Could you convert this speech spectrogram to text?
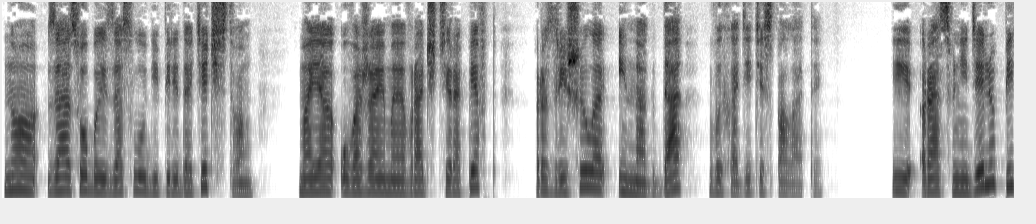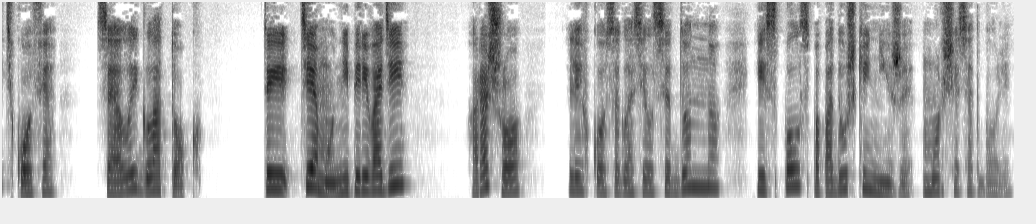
«Но за особые заслуги перед Отечеством моя уважаемая врач-терапевт разрешила иногда выходить из палаты. И раз в неделю пить кофе, целый глоток. Ты тему не переводи?» «Хорошо», — легко согласился Донно и сполз по подушке ниже, морщась от боли.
